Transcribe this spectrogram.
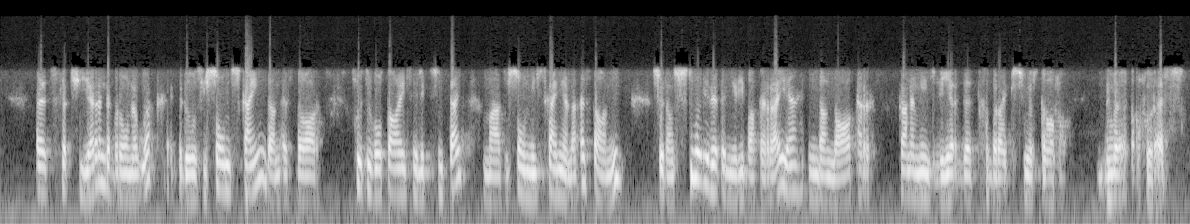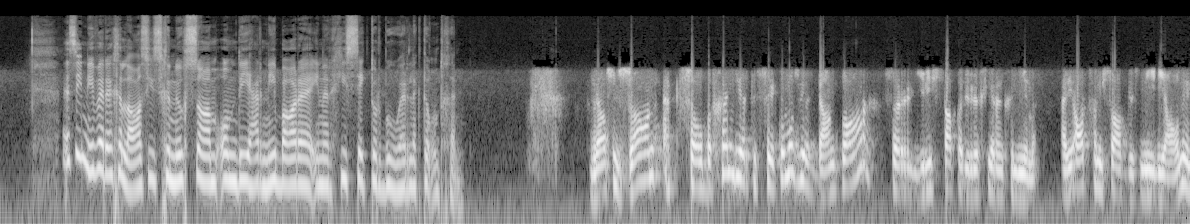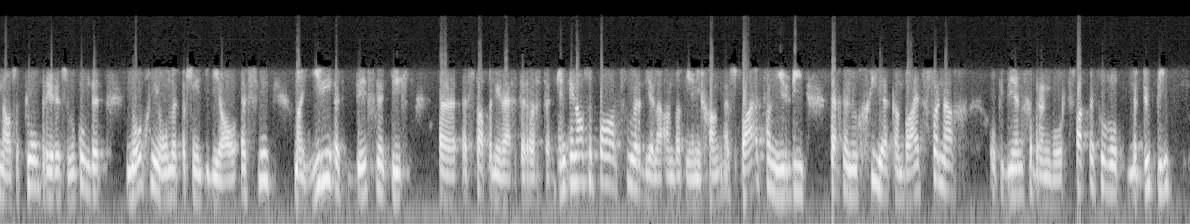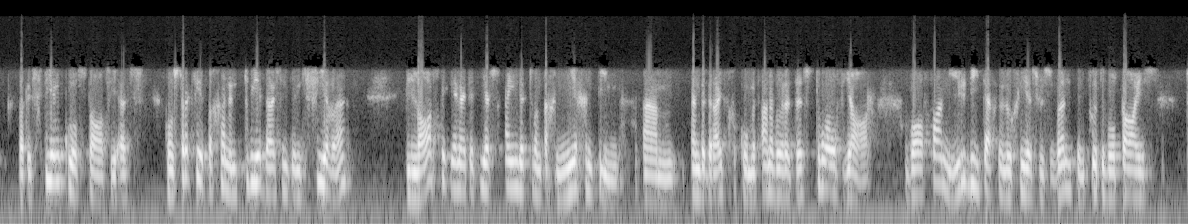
is fluktuerende bronne ook. Ek bedoel as die son skyn, dan is daar fotovoltaïese elektrisiteit, maar as die son nie skyn nie, dan is daar nie. So dan stoor jy dit in hierdie batterye en dan later kan 'n mens weer dit gebruik soos daar nodig daarvoor is. Is die nuwe regulasies genoegsaam om die hernubare energie sektor behoorlik te ontgin? Nou Susan, ek sal begin deur te sê kom ons wees dankbaar vir hierdie stappe die regering geneem het uit die aard van die saak dis nie ideaal nie en daar's 'n klomp redes hoekom dit nog nie 100% ideaal is nie, maar hierdie is definitief 'n uh, 'n stap in die regte rigting. En en daar's 'n paar voordele aan wat hier in die gang is. Baie van hierdie tegnologieë kan baie vinnig op die been gebring word. Vat byvoorbeeld Medupi wat 'n steenkoolstasie is Konstruksie het begin in 2007. Die laaste eenheid het eers einde 2019 um in bedryf gekom. Met ander woorde, dis 12 jaar waarvan hierdie tegnologieë soos wind en fotovoltaïs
